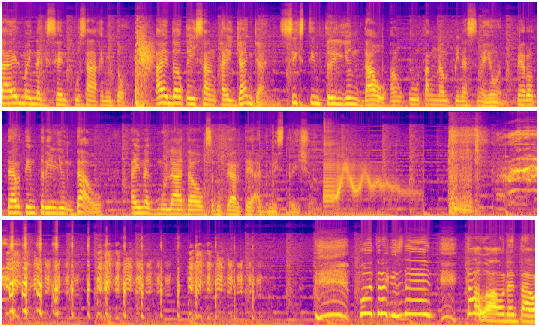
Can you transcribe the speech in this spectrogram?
Dahil may nag-send po sa akin ito. Ayon daw kay Sangkay Janjan, 16 trillion daw ang utang ng Pinas ngayon. Pero 13 trillion daw ay nagmula daw sa Duterte administration. Putragis na yan! Tawa ako ng tawa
